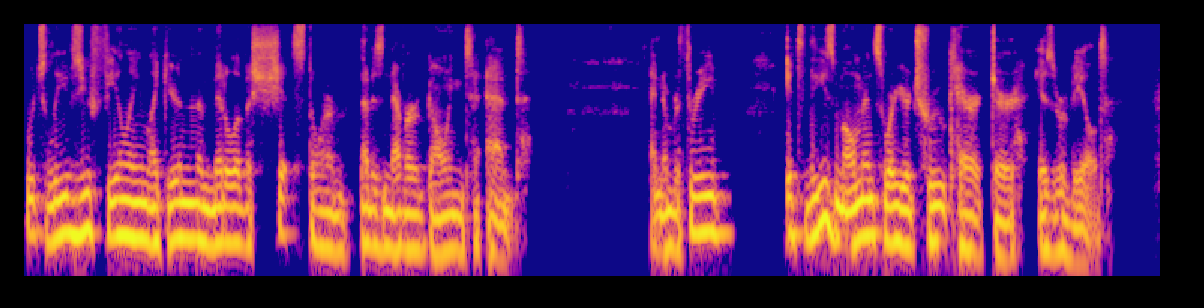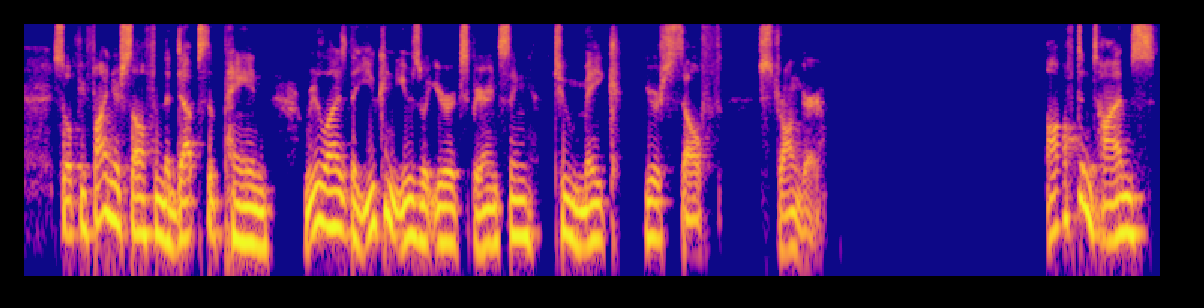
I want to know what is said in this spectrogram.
which leaves you feeling like you're in the middle of a shitstorm that is never going to end. And number three, it's these moments where your true character is revealed. So if you find yourself in the depths of pain, realize that you can use what you're experiencing to make yourself stronger. Oftentimes,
